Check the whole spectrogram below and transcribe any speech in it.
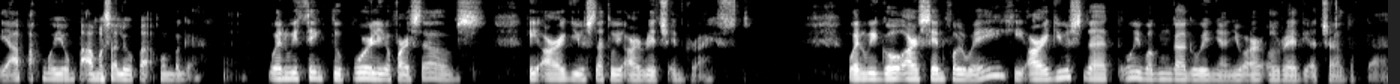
Iapak mo yung paa mo sa lupa, kumbaga. When we think too poorly of ourselves, he argues that we are rich in Christ. When we go our sinful way, he argues that, uy, wag mong gagawin yan. You are already a child of God.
